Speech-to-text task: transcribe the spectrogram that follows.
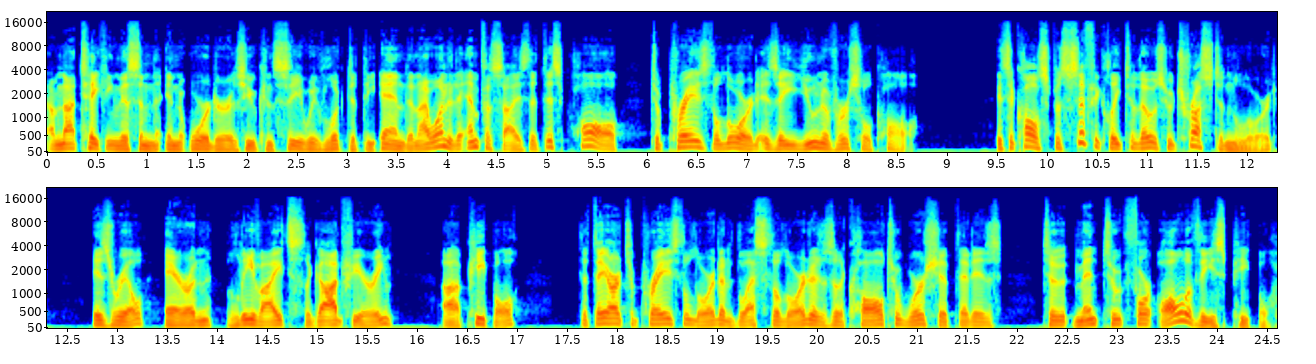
I'm, not taking this in, in order. As you can see, we've looked at the end, and I wanted to emphasize that this call to praise the Lord is a universal call. It's a call specifically to those who trust in the Lord Israel, Aaron, Levites, the God fearing uh, people, that they are to praise the Lord and bless the Lord. It is a call to worship that is to meant to for all of these people.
